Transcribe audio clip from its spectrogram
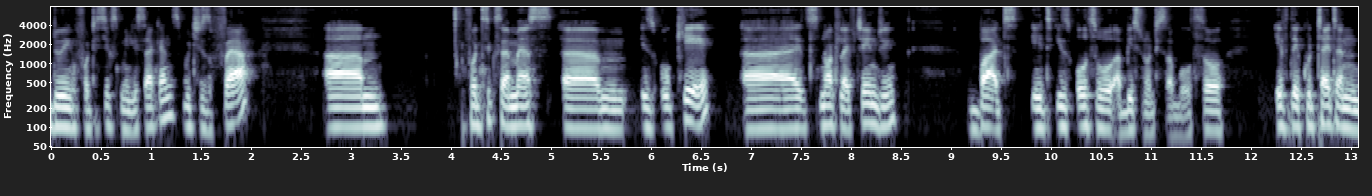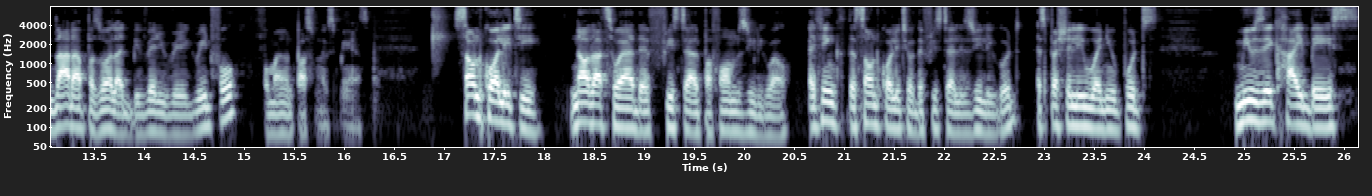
doing 46 milliseconds, which is fair. Um, 46 ms um, is okay. Uh, it's not life changing, but it is also a bit noticeable. So if they could tighten that up as well, I'd be very, very grateful for my own personal experience. Sound quality. Now that's where the freestyle performs really well. I think the sound quality of the freestyle is really good, especially when you put music, high bass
